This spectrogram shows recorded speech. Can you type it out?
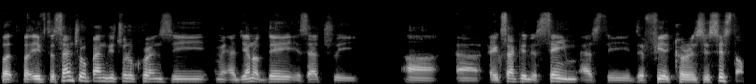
but but if the central bank digital currency, I mean, at the end of the day, is actually uh, uh, exactly the same as the, the fiat currency system.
